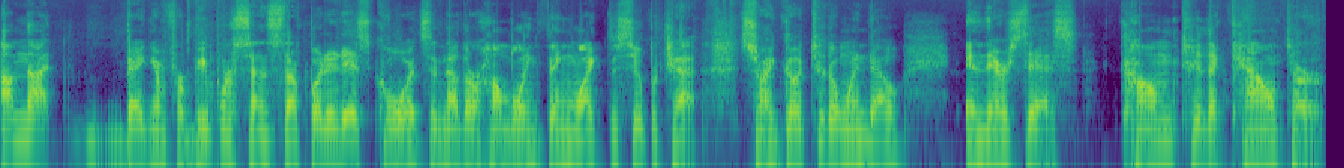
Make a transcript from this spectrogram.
I'm not begging for people to send stuff, but it is cool. It's another humbling thing like the super chat. So I go to the window and there's this come to the counter.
